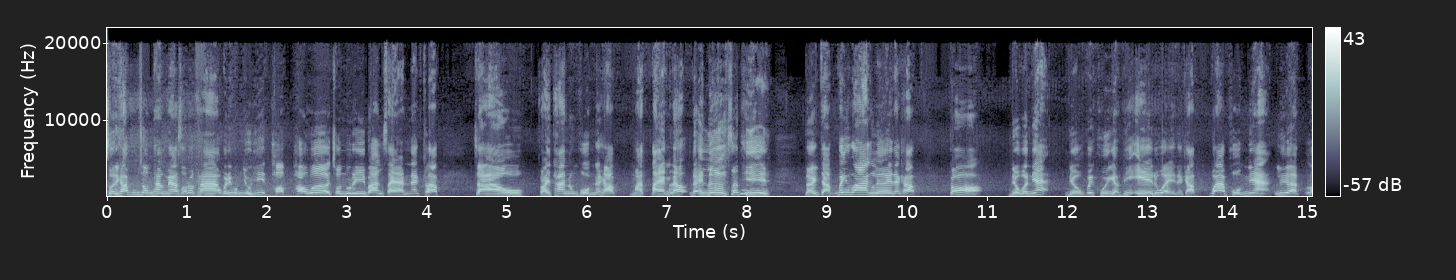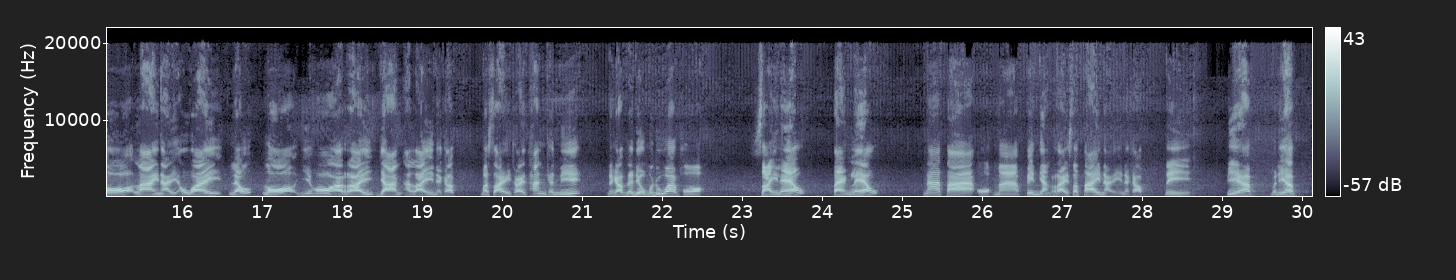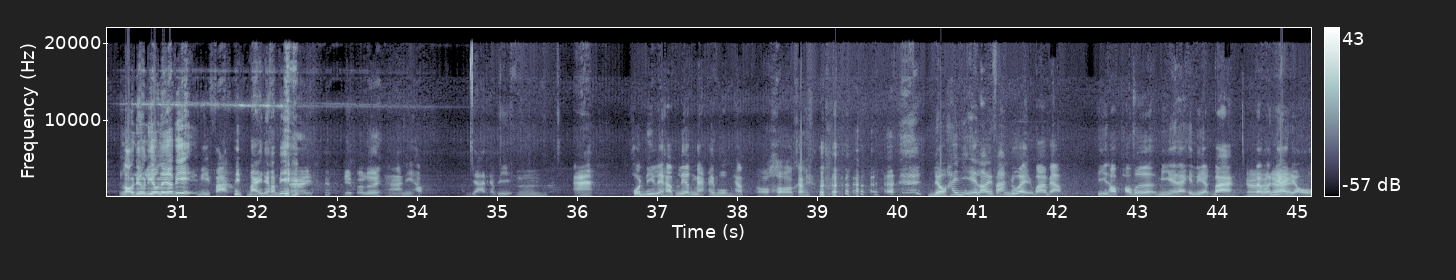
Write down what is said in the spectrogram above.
สวัสดีครับ คุณผู้ชมทางแมสโซโลคาวันนี้ผมอยู่ที่ท็อปพาวเวอร์ชนบุรีบางแสนนะครับจะเอาไฟท่านของผมนะครับ มาแต่งแล้วได้เลิกสักที หลังจากไม่ว่างเลยนะครับ ก็เดี๋ยววันนี้เดี๋ยวไปคุยกับพี่เอด้วยนะครับ ว่าผมเนี่ยเลือกล้อลายไหนเอาไว้ แล้วล้อยี่ห้ออะไรยางอะไรนะครับ มาใส่ไททันคันนี้นะครับ แล้วเดี๋ยวมาดูว่าพอใส่แล้วแต่งแล้วหน้าตาออกมาเป็นอย่างไรสไตล์ไหนนะครับนี่ พี่ครับสวัสดีครับ เราเรียวๆเลยครับพี่ นี่ฝากติดไมค์ด้วยครับพี่ ใช่เหน็บเอาเลย อ่า นี่ครับขออนุญาตครับพี่ อืมอ่า คนนี้เลยครับเลือกแม็กให้ผมครับ อ๋อครับ เดี๋ยวให้พี่เอเล่าให้ฟังด้วยว่าแบบที่ท็อปพาวเวอร์มีอะไรให้เลือกบ้าง อ่าแต่วันเนี้ยได้ เดี๋ยว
